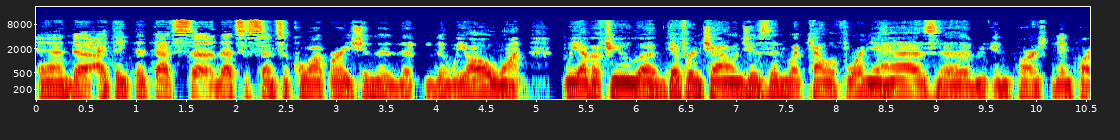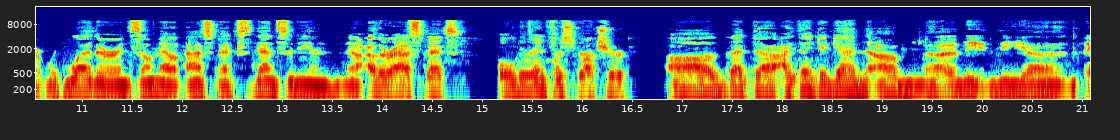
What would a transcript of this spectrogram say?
And uh, I think that that's that's a sense of cooperation that, that, that we all want. We have a few different challenges than what California has, um, in part in part with weather, and some aspects density, and other aspects older infrastructure. Uh, but uh, I think again, um, uh, the the uh,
